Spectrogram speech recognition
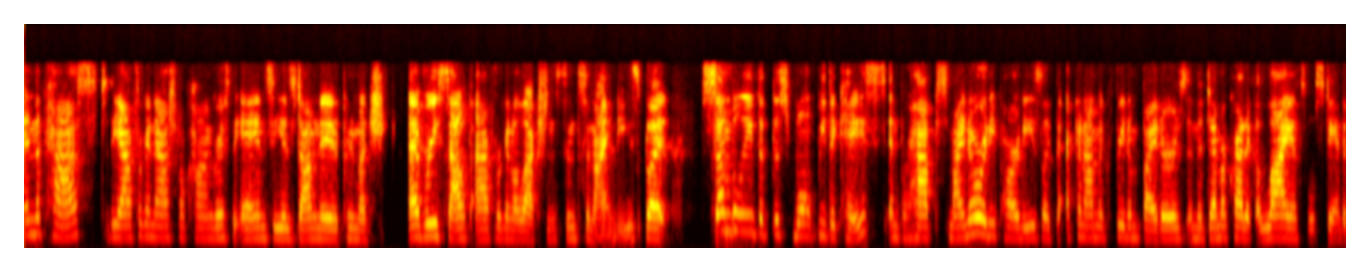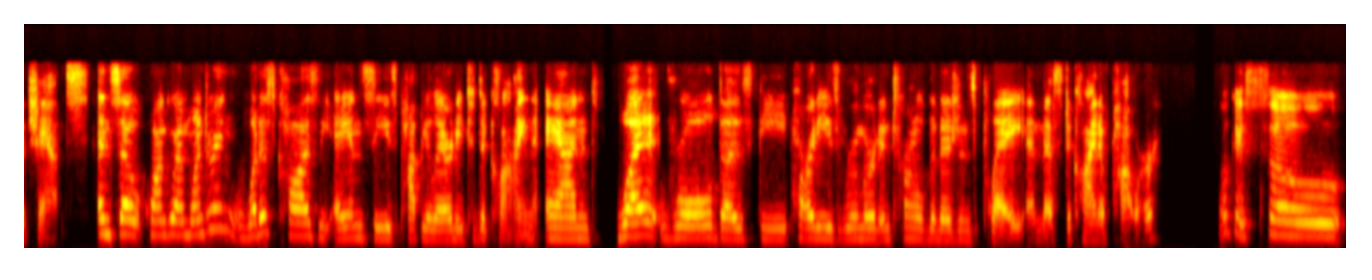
in the past, the African National Congress, the ANC, has dominated pretty much every South African election since the 90s. But some believe that this won't be the case, and perhaps minority parties like the Economic Freedom Fighters and the Democratic Alliance will stand a chance. And so, Kwangu, I'm wondering what has caused the ANC's popularity to decline, and what role does the party's rumored internal divisions play in this decline of power? Okay, so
